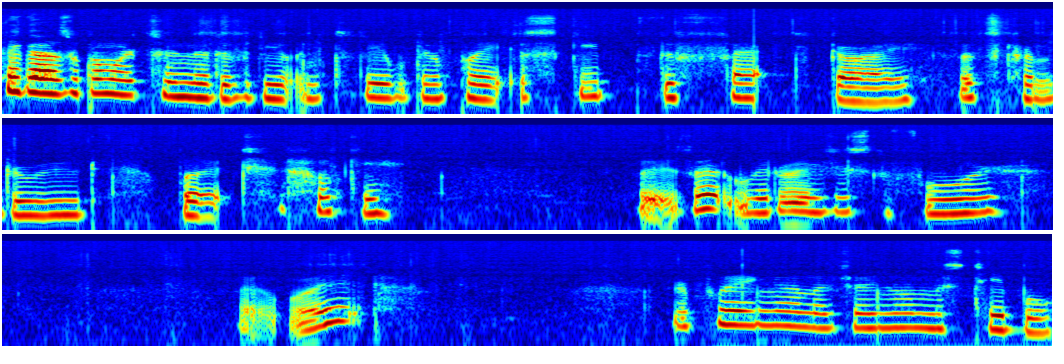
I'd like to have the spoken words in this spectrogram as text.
Hey guys, welcome back to another video, and today we're gonna play Escape the Fat Guy. That's kinda rude, but okay. Wait, is that literally just the floor? Wait, what? We're playing on a ginormous table.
